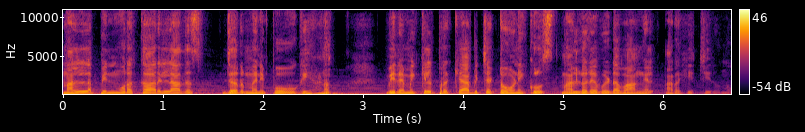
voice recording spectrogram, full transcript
നല്ല പിന്മുറക്കാറില്ലാതെ ജർമ്മനി പോവുകയാണ്. വിരമിക്കൽ പ്രഖ്യാപിച്ച ടോണി ക്രൂസ് നല്ലൊരു വിടവാങ്ങൽ അർഹിച്ചിരുന്നു.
